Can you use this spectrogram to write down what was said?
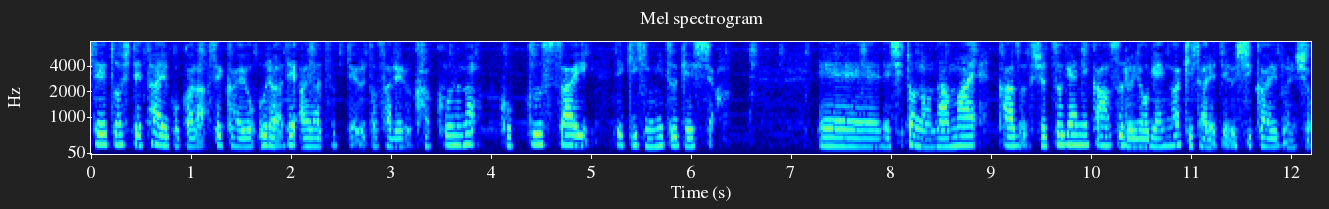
定として太古から世界を裏で操っているとされる架空の国際的秘密結社。えー、で、使徒の名前、数、出現に関する予言が記されている司会文書、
